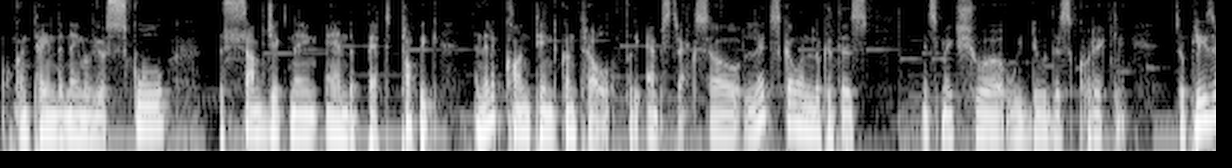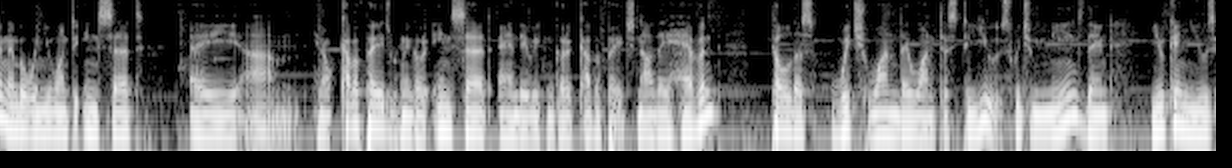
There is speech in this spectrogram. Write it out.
or contain the name of your school, the subject name and the PAT topic and then a content control for the abstract. So let's go and look at this. Let's make sure we do this correctly. So please remember when you want to insert a um, you know cover page, we're going to go to insert and then we can go to cover page. Now they haven't told us which one they want us to use, which means then you can use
